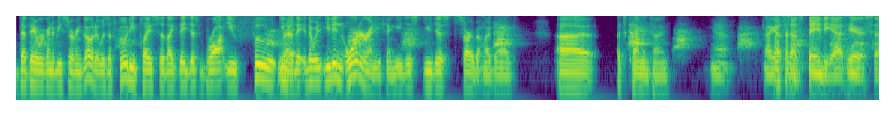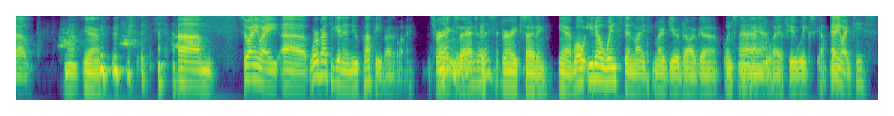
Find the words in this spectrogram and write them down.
that they were going to be serving goat. It was a foodie place, so like they just brought you food. You know, Right. they, there were, you didn't order anything. You just you just sorry about my dog. Uh, that's Clementine. Yeah, I got That's okay. Seth's baby out here, so Yeah. Um, so anyway, uh, we're about to get a new puppy, by the way. It's very exciting. It's very exciting. Yeah. Well, you know, Winston, my my dear dog, uh, Winston Oh, passed yeah. away a few weeks ago. Rest Anyway, peace.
